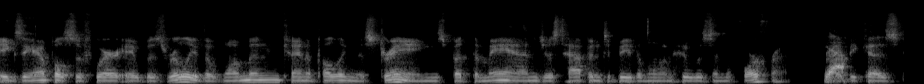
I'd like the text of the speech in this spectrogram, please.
examples of where it was really the woman kind of pulling the strings, but the man just happened to be the one who was in the forefront. Yeah. Right? Because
